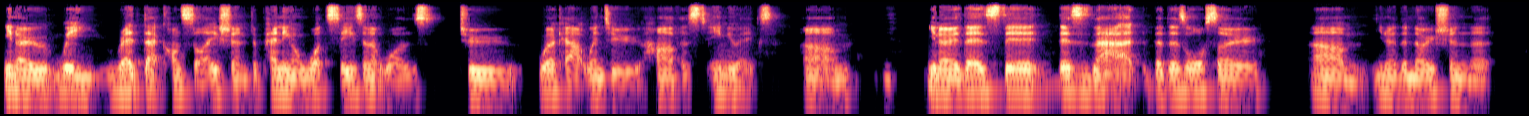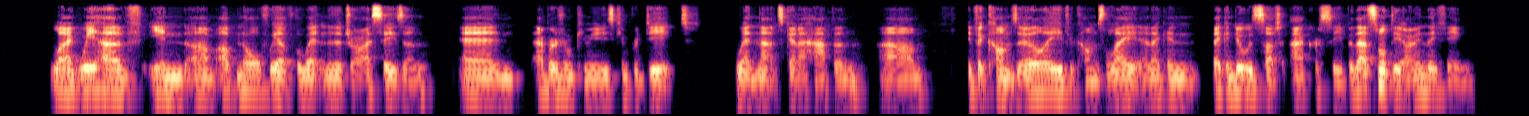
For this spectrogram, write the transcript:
you know we read that constellation depending on what season it was to work out when to harvest emu eggs. Um, you know there's the there's that but there's also um, you know the notion that like we have in um, up north we have the wet and the dry season and aboriginal communities can predict when that's going to happen. Um, if it comes early if it comes late and they can they can do it with such accuracy but that's not the only thing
